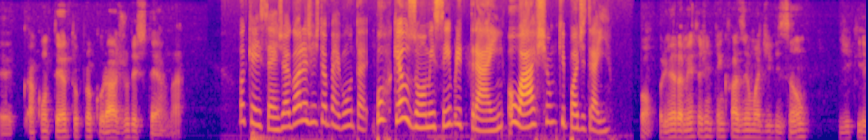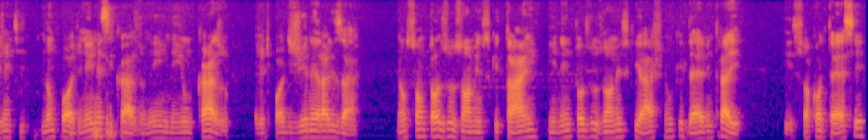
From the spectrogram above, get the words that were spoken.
é, a contento, procurar ajuda externa. Ok, Sérgio, agora a gente tem uma pergunta: por que os homens sempre traem ou acham que pode trair? Bom, primeiramente a gente tem que fazer uma divisão de que a gente não pode, nem nesse caso, nem em nenhum caso, a gente pode generalizar. Não são todos os homens que traem e nem todos os homens que acham que devem trair. Isso acontece,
